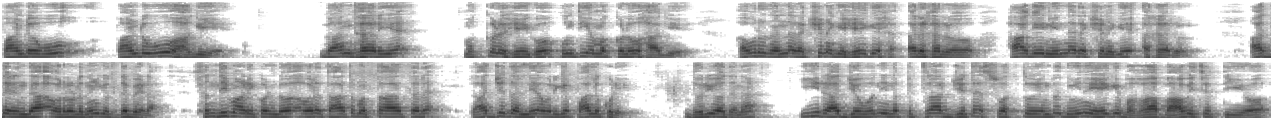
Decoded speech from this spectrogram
ಪಾಂಡವು, ಪಾಂಡವೂ ಹಾಗೆಯೇ. ಗಾಂಧಾರಿಯ ಮಕ್ಕಳು ಹೇಗೋ, ಕುಂತಿಯ ಮಕ್ಕಳು ಹಾಗೆಯೇ. ಅವರು ನನ್ನ ರಕ್ಷಣೆಗೆ ಹೇಗೆ ಅರ್ಹರೋ, ಹಾಗೆ ನಿನ್ನ ರಕ್ಷಣೆಗೆ ಅರ್ಹರು. ಆದ್ದರಿಂದ ಅವರೊಡನೆ ಯುದ್ಧ ಬೇಡ. ಸಂಧಿ ಮಾಡಿಕೊಂಡು ಅವರ ತಾತ ಮುತ್ತಾತರ ರಾಜ್ಯದಲ್ಲಿ ಅವರಿಗೆ ಪಾಲು ಕೊಡಿ. ದುರ್ಯೋಧನ, ಈ ರಾಜ್ಯವು ನಿನ್ನ ಪಿತ್ರಾರ್ಜಿತ ಸ್ವತ್ತು ಎಂದು ನೀನು ಹೇಗೆ ಭಾವ, ಭಾವಿಸುತ್ತೀಯೋ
